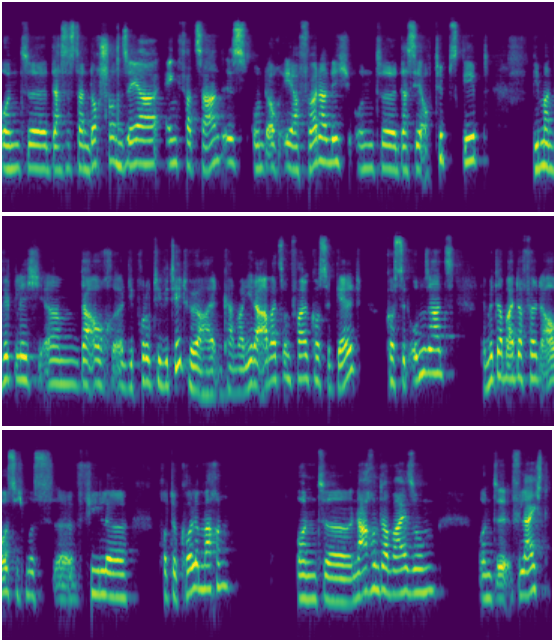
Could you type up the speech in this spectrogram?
Und äh, dass es dann doch schon sehr eng verzahnt ist und auch eher förderlich und äh, dass ihr auch Tipps gebt, wie man wirklich ähm, da auch äh, die Produktivität höher halten kann, weil jeder Arbeitsunfall kostet Geld, kostet Umsatz, der Mitarbeiter fällt aus, ich muss äh, viele Protokolle machen und äh, Nachunterweisungen und äh, vielleicht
